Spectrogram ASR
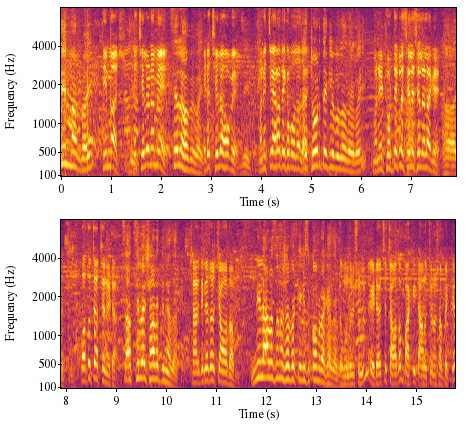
তিন মাস ভাই। তিন মাস? এটা ছেলে না মেয়ে? ছেলে হবে ভাই। এটা ছেলে হবে? মানে চেহারা দেখে বোঝা যায়? ঠোঁট দেখলে বোঝা যায় ভাই। মানে ঠোঁট দেখলে ছেলে ছেলে লাগে? হ্যাঁ আর কি। কত চাচ্ছেন এটা? চাচ্ছি ভাই সাড়ে তিন হাজার। সাড়ে তিন হাজার চাওয়া দাম। নীল আলোচনা সাপেক্ষে কিছু কম রাখা যাবে। তো বন্ধুরা শুনলেন এটা হচ্ছে চাওয়া দাম বাকিটা আলোচনা সাপেক্ষে।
